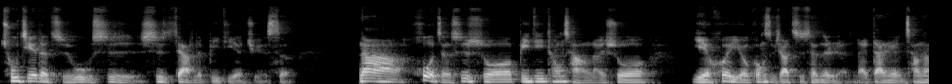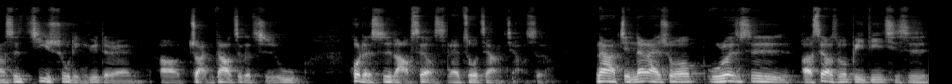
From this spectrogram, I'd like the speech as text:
出街的职务是是这样的 BD 的角色。那或者是说，BD 通常来说也会由公司比较资深的人来担任，常常是技术领域的人，呃，转到这个职务，或者是老 Sales 来做这样的角色。那简单来说，无论是呃 Sales 或 BD，其实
